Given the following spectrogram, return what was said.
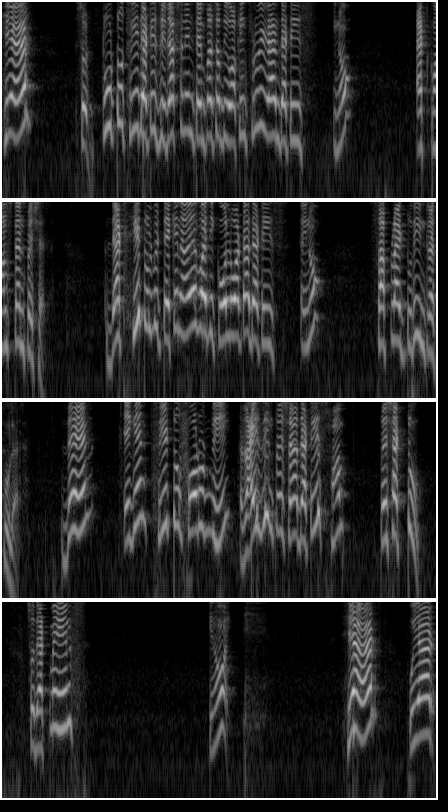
here so 2 to 3 that is reduction in temperature of the working fluid and that is you know at constant pressure that heat will be taken away by the cold water that is you know supplied to the intercooler. Then again 3 to 4 would be rise in pressure that is from pressure 2. So, that means you know here we are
